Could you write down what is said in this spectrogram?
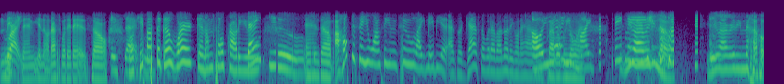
mixed, Right. and you know that's what it is. So, Exactly. well, keep up the good work, and I'm so proud of you. Thank you. And um, I hope to see you on season two, like maybe as a guest or whatever. I know they're gonna have Oh you yeah, probably you on. might. You already know. You already know.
